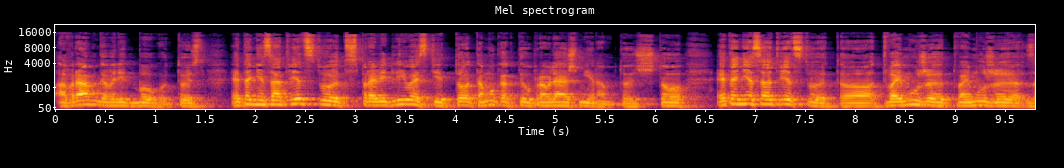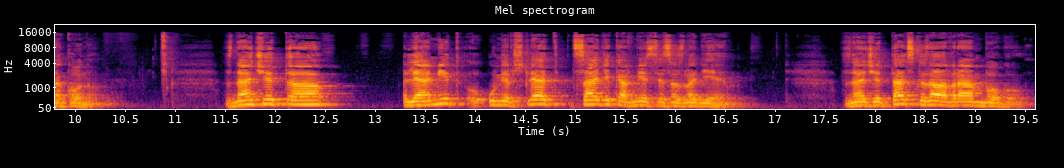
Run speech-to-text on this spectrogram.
Авраам говорит Богу, то есть это не соответствует справедливости то, тому, как ты управляешь миром. То есть что это не соответствует э, твоему, же, твоему же закону. Значит, э, Леомид умерщвлять цадика вместе со злодеем. Значит, так сказал Авраам Богу.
